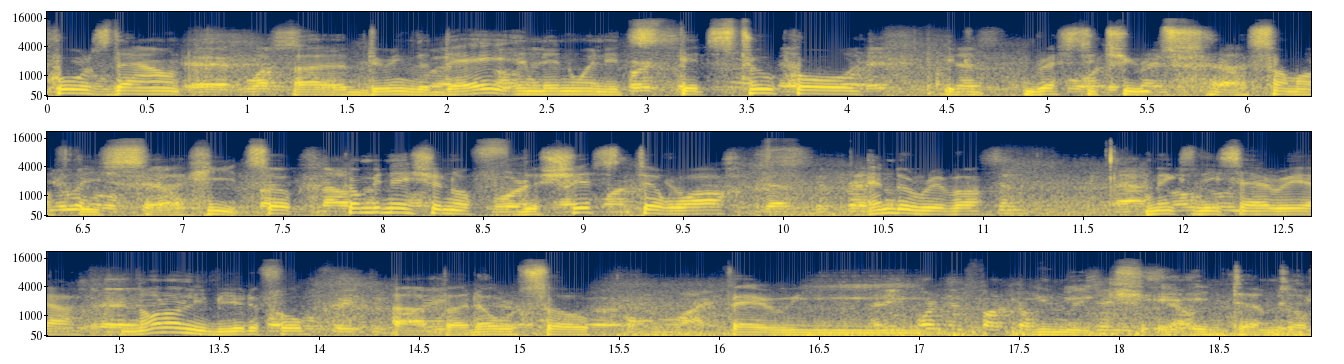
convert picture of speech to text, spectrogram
cools down uh, during the day, and then when it gets too cold, it restitutes uh, some of this uh, heat. So combination of the schist terroir and the river makes this area not only beautiful uh, but also very unique in terms of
